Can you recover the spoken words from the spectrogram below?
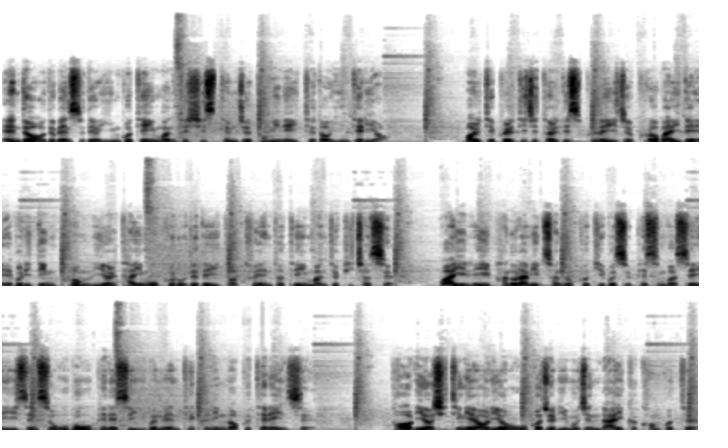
앤드 어드밴스드 인포테인먼트 시스템즈 도미네이트 더 인테리어 멀티플 디지털 디스플레이즈 프로바이드 에브리띵 프롬 리얼 타임 오프 로드 데이터 투 엔터테인먼트 피처스 와일 A 파노라믹 선루프 기브스 패싱거스 A 센스 오브 오페네스 이븐 웬 태클링 러프 테레인스 더 리어 시팅 에어리어 오퍼즈 리무진 라이크 컴포트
